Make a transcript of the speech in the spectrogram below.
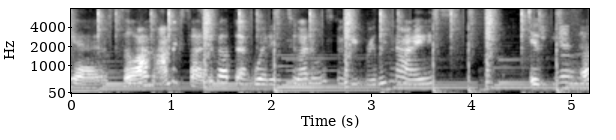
yeah, so I'm, I'm excited about that wedding too. I know it's gonna be really nice. Uh,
